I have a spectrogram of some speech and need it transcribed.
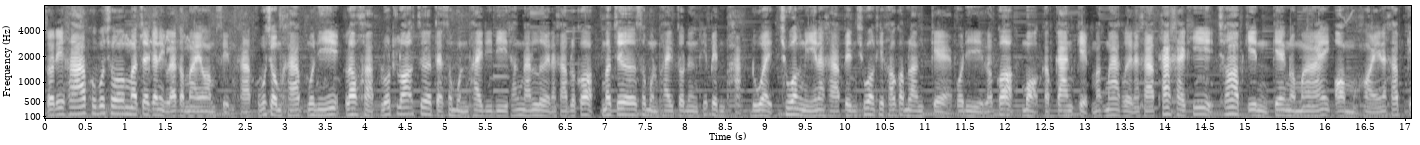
สวัสดีครับคุณผู้ชมมาเจอกันอีกแล้วกับไมออมสินครับคุณผู้ชมครับ วันนี้เราขับรถเลาะเจอแต่สมุนไพรดีๆทั้งนั้นเลยนะครับแล้วก็มาเจอสมุนไพรตัวหนึ่งที่เป็นผักด้วยช่วงนี้นะครับเป็นช่วงที่เขากำลังแก่พอดี แล้วก็เหมาะกับการเก็บมากๆเลยนะครับถ้าใครที่ชอบกินแกงหน่อไม้อ่อมหอยนะครับแก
